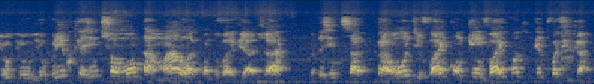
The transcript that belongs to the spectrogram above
Eu, eu, eu brinco que a gente só monta a mala quando vai viajar, quando a gente sabe para onde vai, com quem vai quanto tempo vai ficar.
